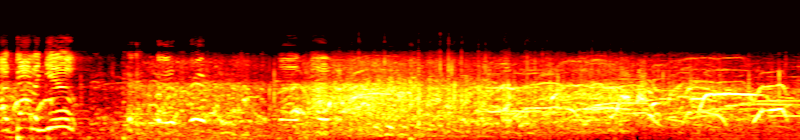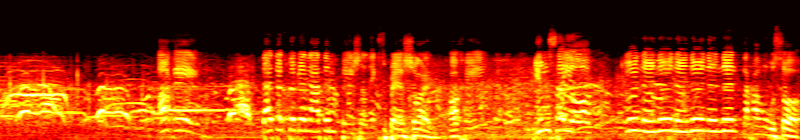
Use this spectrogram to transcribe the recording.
I got a new. Okay. Dadagdagan natin facial expression. Okay? Yung sa'yo, nakanguso.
